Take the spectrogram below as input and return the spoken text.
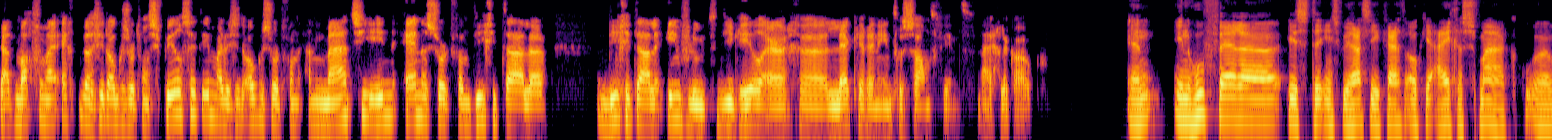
ja, het mag voor mij echt, daar zit ook een soort van speelset in, maar er zit ook een soort van animatie in en een soort van digitale, digitale invloed die ik heel erg uh, lekker en interessant vind, eigenlijk ook. En in hoeverre is de inspiratie die je krijgt ook je eigen smaak? Uh,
